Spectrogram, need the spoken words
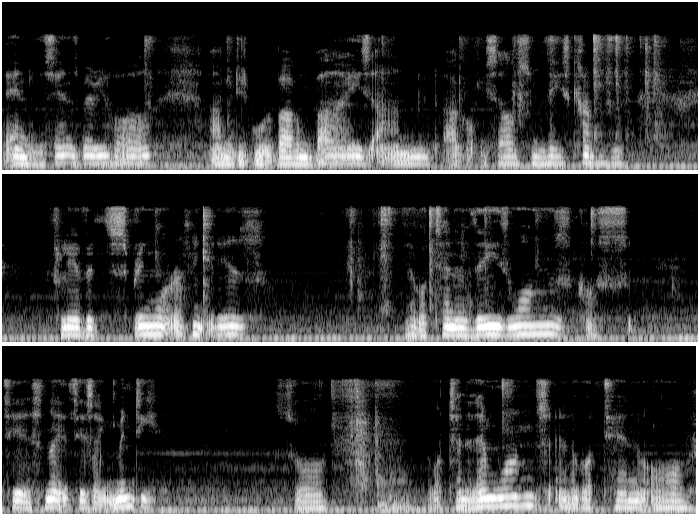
the end of the Sainsbury haul. And we did go to bargain buys and I got myself some of these cans of flavoured spring water, I think it is. I got 10 of these ones because it tastes nice, it tastes like minty. So I got 10 of them ones and I got 10 of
